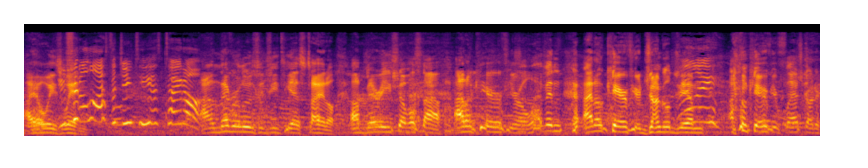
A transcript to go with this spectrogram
I always You win. Should have lost the GTS title. I'll never lose the GTS title. I'll bury you shovel style. I don't care if you're 11. I don't care if you're Jungle Jim. Really? I don't care if you're Flash Carter.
